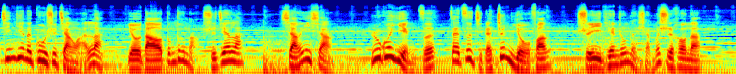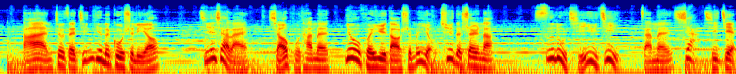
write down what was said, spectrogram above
今天的故事讲完了，又到动动脑时间了。想一想，如果影子在自己的正右方，是一天中的什么时候呢？答案就在今天的故事里哦。接下来，小普他们又会遇到什么有趣的事儿呢？《丝路奇遇记》，咱们下期见。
